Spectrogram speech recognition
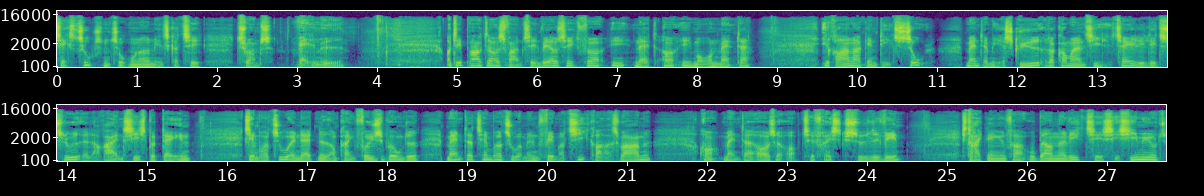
6.200 mennesker til Trumps valgmøde. Og det bragte os frem til en vejrudsigt for i nat og i morgen mandag. I Ranak en del sol, mandag mere skyde, og der kommer antagelig lidt slud eller regn sidst på dagen. Temperatur i nat ned omkring frysepunktet, mandag temperatur mellem 5 og 10 graders varme, og mandag også op til frisk sydlig vind. Strækningen fra Ubernavik til Sisimiut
